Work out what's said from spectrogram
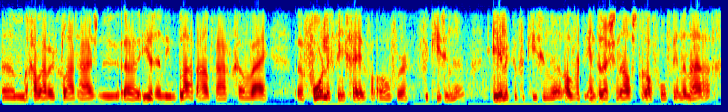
ehm, gaan wij bij het Glazen Huis nu, eh, iedereen die een plaat aanvraagt, gaan wij eh, voorlichting geven over verkiezingen. Eerlijke verkiezingen, over het internationaal strafhof in Den Haag.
